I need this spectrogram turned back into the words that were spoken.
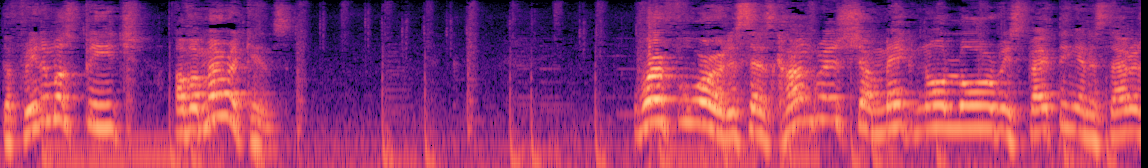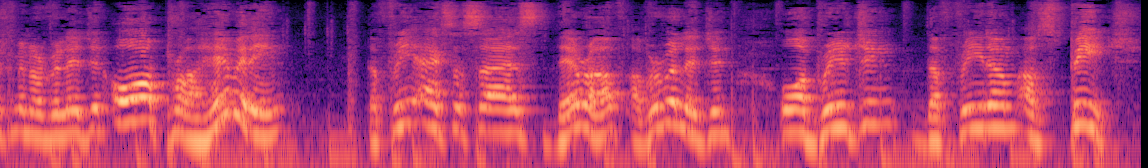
the freedom of speech of Americans. Word for word, it says Congress shall make no law respecting an establishment of religion or prohibiting the free exercise thereof of a religion or abridging the freedom of speech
